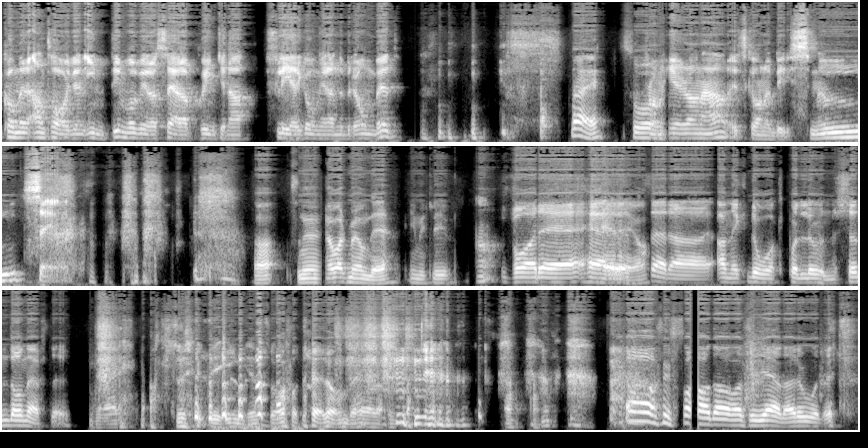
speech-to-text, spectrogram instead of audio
kommer antagligen inte involvera sära på skinkorna fler gånger än du blir ombedd. Nej, så... From here on out it's gonna be smooth sail. Ja, så nu har jag varit med om det i mitt liv. Var det här Det är det, en ja. här, äh, anekdot på lunchen dagen efter? Nej, absolut. Det är ingen som har fått höra om det här. Alltså. Ja, fy fan det har varit så jävla roligt.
